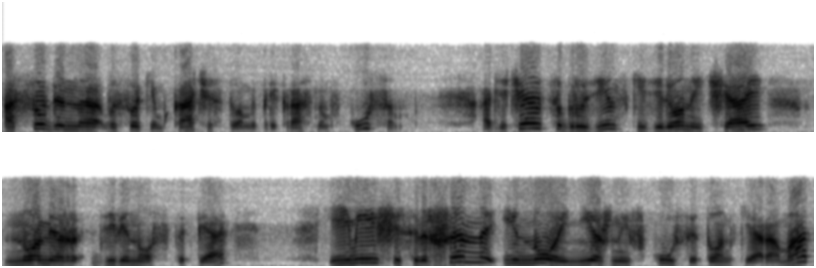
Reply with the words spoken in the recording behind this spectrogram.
Особенно высоким качеством и прекрасным вкусом отличаются грузинский зеленый чай номер 95 и имеющий совершенно иной нежный вкус и тонкий аромат,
